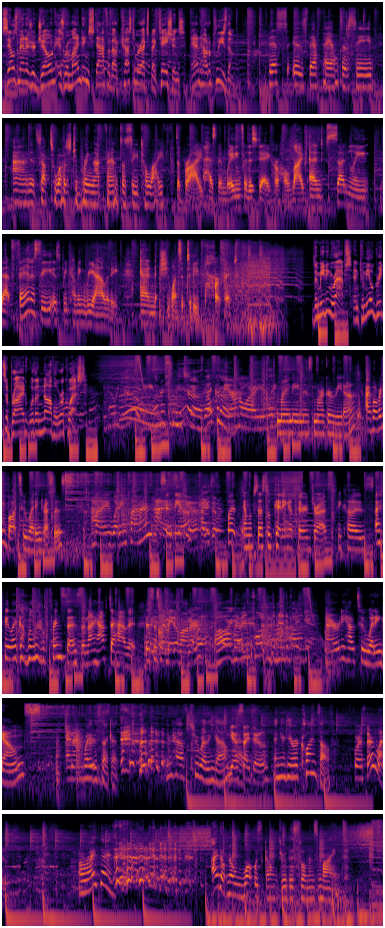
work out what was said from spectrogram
Sales manager Joan is reminding staff about customer expectations and how to please them. This is their fantasy, and it's up to us to bring that fantasy to life. The bride has been waiting for this day her whole life, and suddenly that fantasy is becoming reality, and she wants it to be perfect. The meeting wraps, and Camille greets a bride with a novel request. How are you? Hi, Camille. How are you? My name is Margarita. I've already bought two wedding dresses. My wedding planner, Hi, Cynthia. Cynthia. How you doing? But I'm obsessed with getting a third dress because I feel like I'm a little princess and I have to have it. This is my maid of honor. Oh, very important, the maid of honor. I already have two wedding gowns. And I'm Wait a second. you have two wedding gowns. Yes, I do. And you're here at Kleinfeld. For a third one. All right then. I don't know what was going through this woman's mind.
